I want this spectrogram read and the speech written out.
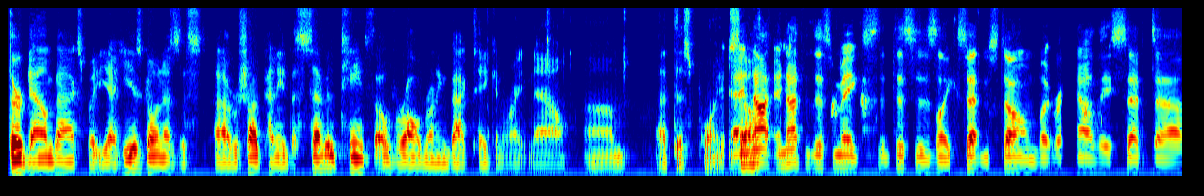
third down backs. But yeah, he is going as this uh, Rashad Penny, the 17th overall running back taken right now um, at this point. So And not and not that this makes that this is like set in stone, but right now they set uh,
